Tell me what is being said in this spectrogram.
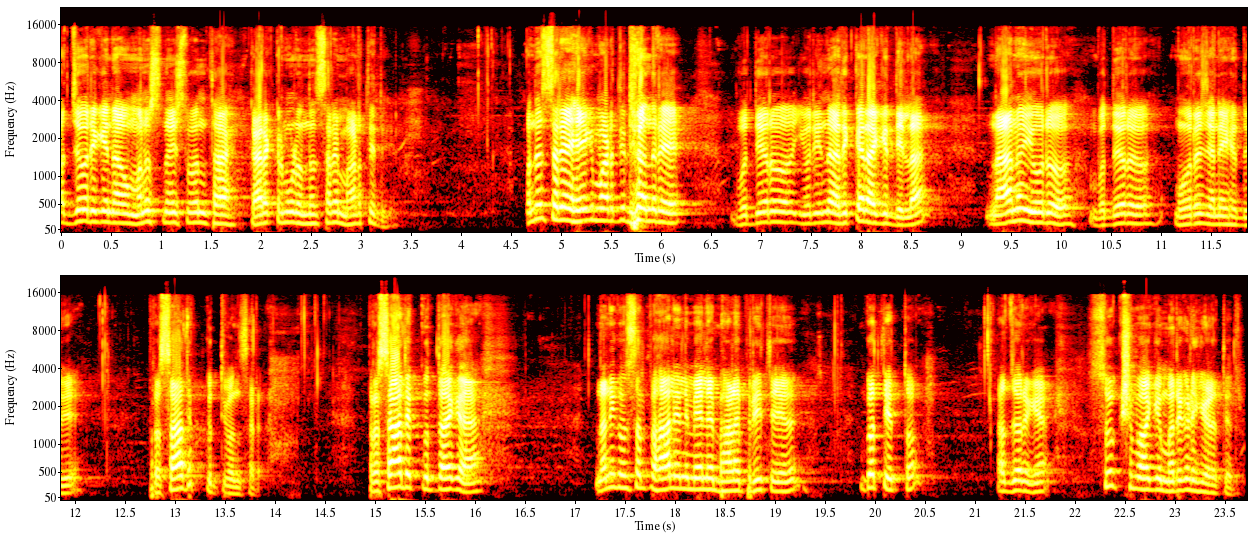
ಅಜ್ಜವರಿಗೆ ನಾವು ಮನಸ್ಸು ನಯಿಸುವಂಥ ಕಾರ್ಯಕ್ರಮಗಳು ಒಂದೊಂದು ಸಾರಿ ಮಾಡ್ತಿದ್ವಿ. ಒಂದೊಂದು ಸರಿ ಹೇಗೆ ಮಾಡ್ತಿದ್ವಿ ಅಂದರೆ, ಬುದ್ಧಿಯರು ಇವರಿಂದ ಅಧಿಕಾರ ಆಗಿದ್ದಿಲ್ಲ ನಾನು, ಇವರು, ಬುದ್ಧಿಯರು ಮೂರೇ ಜನ ಇದ್ವಿ. ಪ್ರಸಾದಕ್ಕೆ ಕೂತೀವಿ ಒಂದು ಸರ ಪ್ರಸಾದಕ್ಕೆ ಕೂತಾಗ ನನಗೊಂದು ಸ್ವಲ್ಪ ಹಾಲಿನ ಮೇಲೆ ಭಾಳ ಪ್ರೀತಿ ಗೊತ್ತಿತ್ತು. ಅಜ್ಜವರಿಗೆ ಸೂಕ್ಷ್ಮವಾಗಿ ಮರಿಗಳಿಗೆ ಹೇಳ್ತಿದ್ರು.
